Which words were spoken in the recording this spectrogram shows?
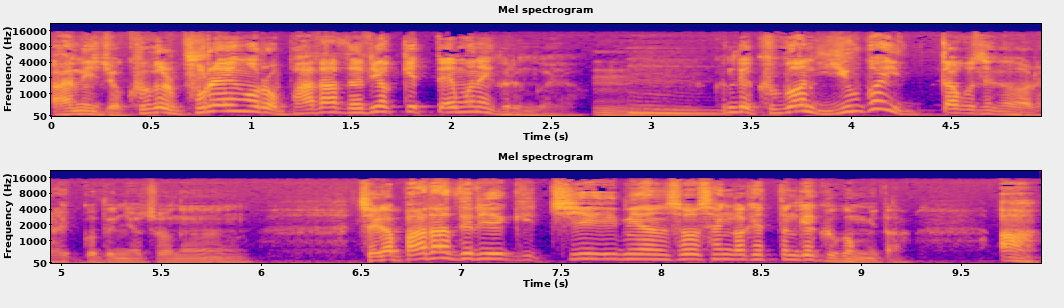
아니죠. 그걸 불행으로 받아들였기 때문에 그런 거예요. 음. 근데 그건 이유가 있다고 생각을 했거든요, 저는. 제가 받아들이면서 생각했던 게 그겁니다. 아,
